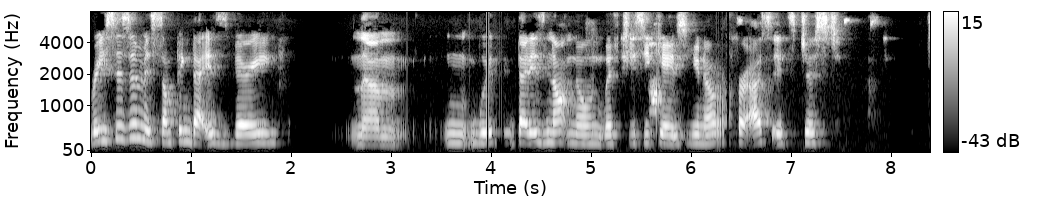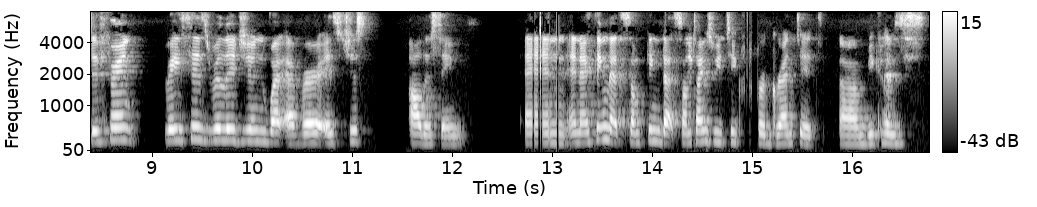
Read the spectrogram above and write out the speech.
racism is something that is very um, with that is not known with TCKs. You know, for us, it's just different races, religion, whatever. It's just all the same, and and I think that's something that sometimes we take for granted um, because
